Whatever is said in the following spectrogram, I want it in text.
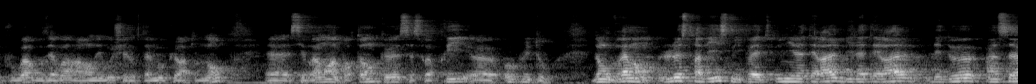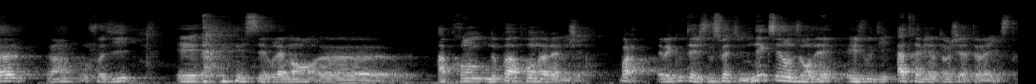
pouvoir vous avoir un rendez-vous chez l'ophtalmo plus rapidement. C'est vraiment important que ça soit pris au plus tôt. Donc vraiment, le strabisme, il peut être unilatéral, bilatéral, les deux, un seul, hein, on choisit. Et c'est vraiment apprendre, ne pas apprendre à la légère. Voilà. Eh bien, écoutez, je vous souhaite une excellente journée et je vous dis à très bientôt chez Atolaïstre.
